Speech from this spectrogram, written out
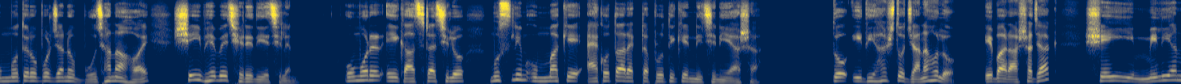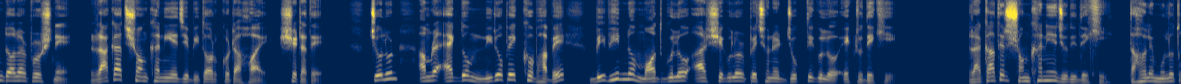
উম্মতের ওপর যেন বোঝা না হয়, সেই ভেবে ছেড়ে দিয়েছিলেন। উমরের এই কাজটা ছিল মুসলিম উম্মাকে একতার একটা প্রতীকের নিচে নিয়ে আসা। তো ইতিহাস তো জানা হলো, এবার আসা যাক সেই মিলিয়ন ডলার প্রশ্নে রাকাত সংখ্যা নিয়ে যে বিতর্কটা হয় সেটাতে। চলুন আমরা একদম নিরপেক্ষভাবে বিভিন্ন মতগুলো আর সেগুলোর পেছনের যুক্তিগুলো একটু দেখি। রাকাতের সংখ্যা নিয়ে যদি দেখি, তাহলে মূলত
